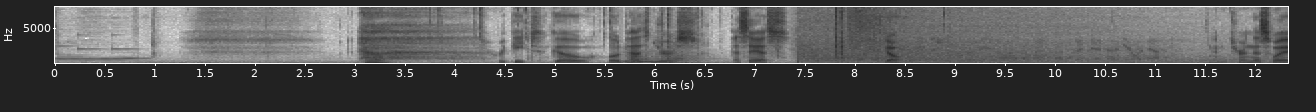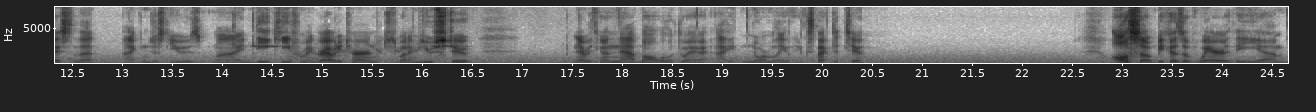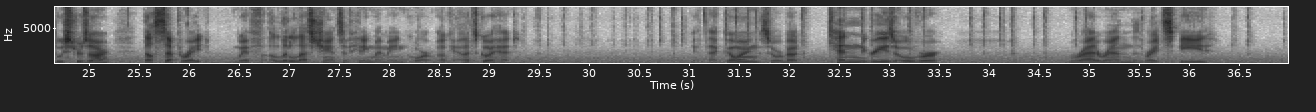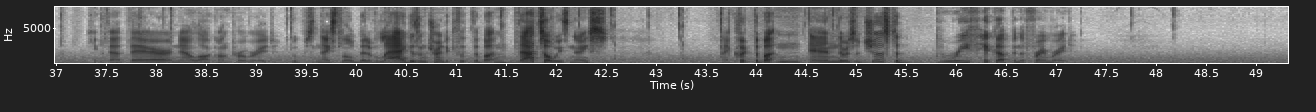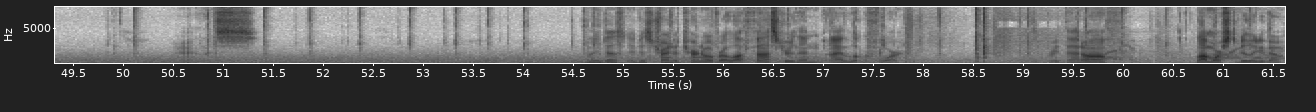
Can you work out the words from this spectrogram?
Repeat. Go. Load passengers. SAS. Go. And turn this way so that I can just use my D key for my gravity turn, which is what I'm used to. And everything on the nav ball will look the way I, normally expect it to. Also, because of where the um, boosters are, they'll separate with a little less chance of hitting my main core. Okay, let's go ahead. Get that going. So we're about 10 degrees over, right around the right speed. Keep that there. Now lock on prograde. Oops, nice little bit of lag as I'm trying to click the button. That's always nice. I clicked the button and there was a, just a brief hiccup in the frame rate. it does. It is trying to turn over a lot faster than I look for. Separate that off. A lot more stability though.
